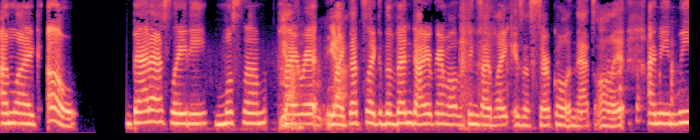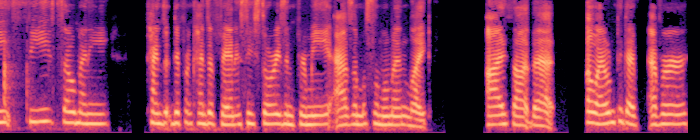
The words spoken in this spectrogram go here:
I'm like, oh, badass lady, Muslim, pirate. Yeah, yeah. Like that's like the Venn diagram. All the things I like is a circle, and that's all it. I mean, we see so many kinds of different kinds of fantasy stories, and for me, as a Muslim woman, like I thought that, oh, I don't think I've ever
